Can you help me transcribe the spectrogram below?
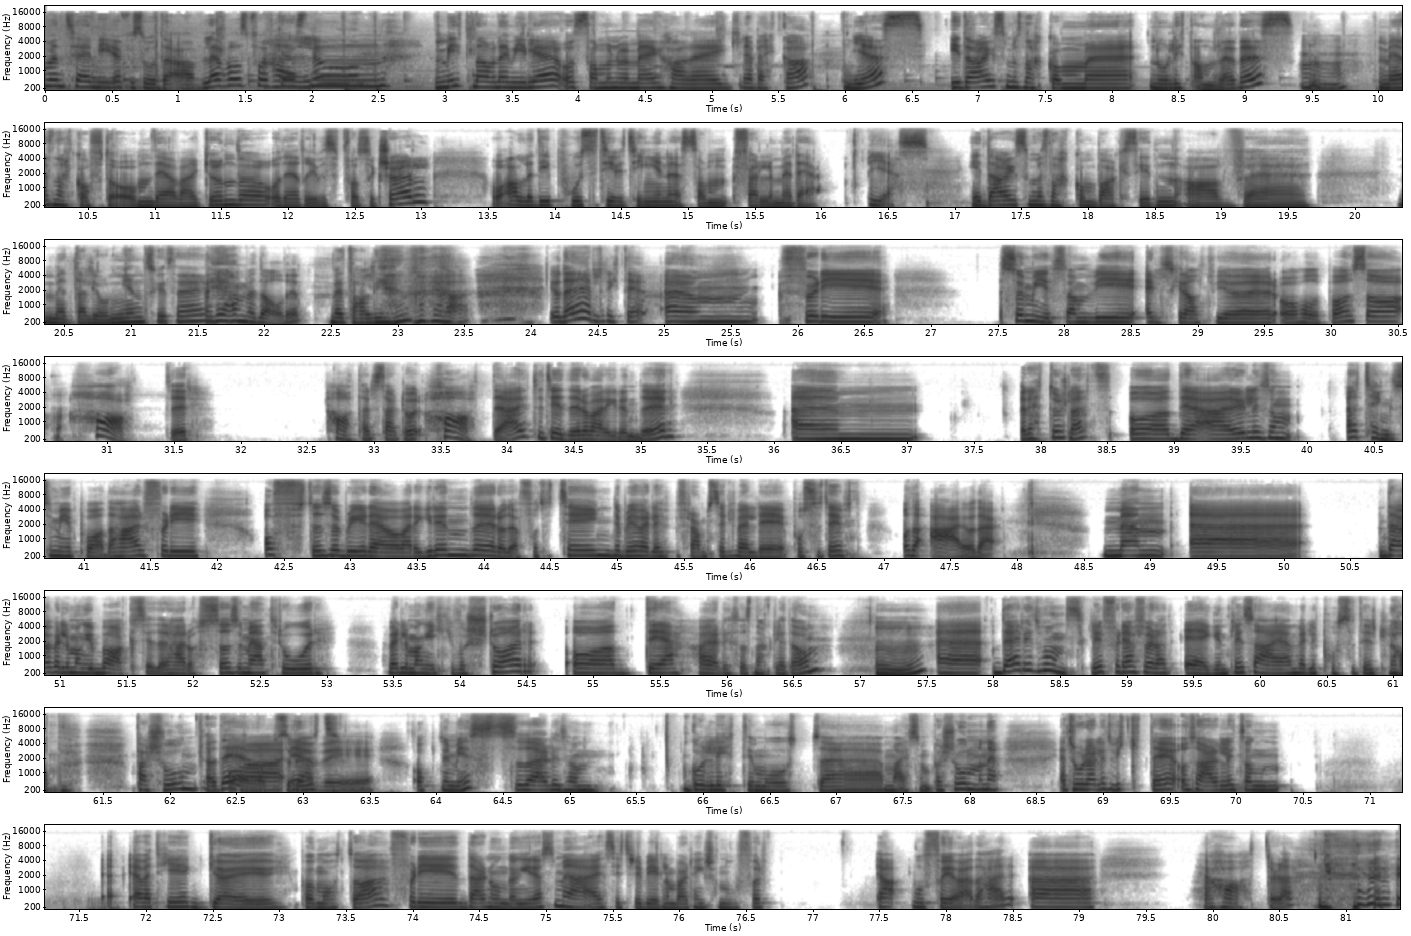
Velkommen til en ny episode av Leverspodkasten. Mitt navn er Emilie, og sammen med meg har jeg Rebekka. Yes. I dag skal vi snakke om eh, noe litt annerledes. Mm. Vi snakker ofte om det å være gründer og det å drive for seg sjøl, og alle de positive tingene som følger med det. Yes. I dag skal vi snakke om baksiden av eh, medaljongen, skal vi si. Ja, medaljen. Medaljen. Ja. Jo, det er helt riktig. Um, fordi så mye som vi elsker alt vi gjør og holder på, så hater Hater er sterkt ord. Hater jeg til tider å være gründer. Um, rett og slett. Og det er liksom Jeg har tenkt så mye på det her, fordi ofte så blir det å være gründer og det å få til ting, det blir veldig framstilt veldig positivt. Og det er jo det. Men eh, det er jo veldig mange baksider her også som jeg tror veldig mange ikke forstår, og det har jeg lyst til å snakke litt om. Mm. Eh, det er litt vanskelig, fordi jeg føler at egentlig så er jeg en veldig positivt ladd person. Ja, det er og absolutt. evig optimist, så det er liksom går litt imot eh, meg som person. Men jeg, jeg tror det er litt viktig, og så er det litt sånn jeg vet ikke, gøy på en måte òg. Fordi det er noen ganger som jeg sitter i bilen og bare tenker sånn Hvorfor, ja, hvorfor gjør jeg det her? Eh, jeg hater det.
